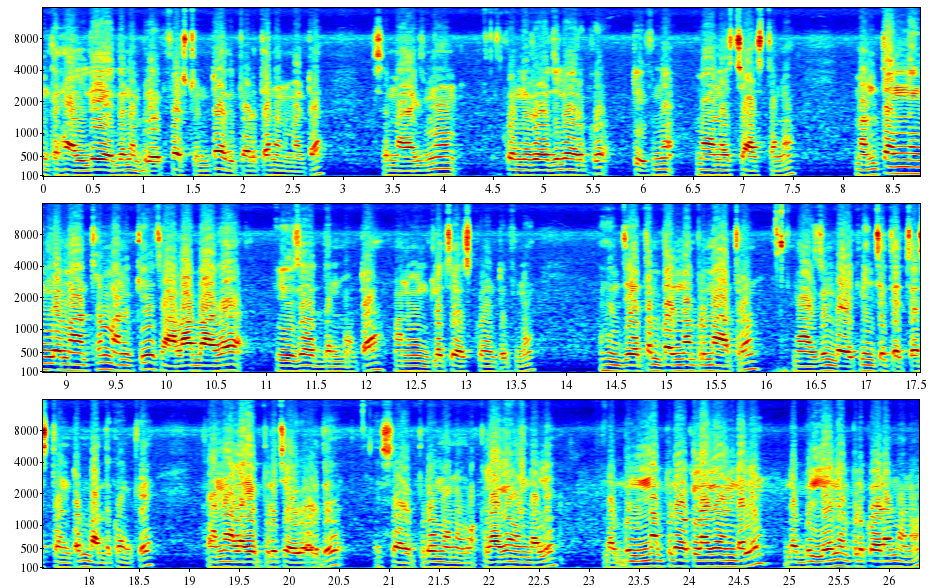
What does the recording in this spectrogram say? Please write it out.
ఇంకా హెల్దీ ఏదైనా బ్రేక్ఫాస్ట్ ఉంటే అది పెడతానమాట సో మ్యాక్సిమం కొన్ని రోజుల వరకు టిఫిన్ మేనేజ్ చేస్తాను. మంత్ ఎండింగ్లో మాత్రం మనకి చాలా బాగా యూజ్ అవుద్ది అనమాట మనం ఇంట్లో చేసుకునే టిఫిన్ జీతం పడినప్పుడు మాత్రం మ్యాక్సిమం బయట నుంచే తెచ్చేస్తుంటాం బద్ధకంకి. కానీ అలా ఎప్పుడు చేయకూడదు. సో ఇప్పుడు మనం ఒకలాగే ఉండాలి. డబ్బులు ఉన్నప్పుడు ఒకలాగే ఉండాలి. డబ్బులు లేనప్పుడు కూడా మనం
